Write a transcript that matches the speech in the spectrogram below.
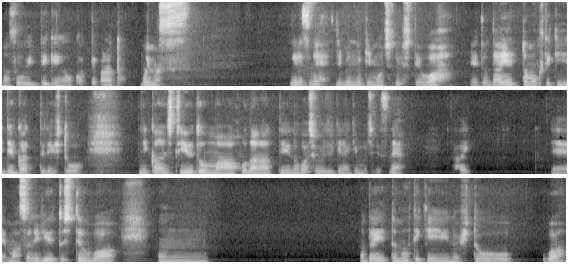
まあそういった意見が多かったかなと思います。でですね、自分の気持ちとしては、えっ、と、ダイエット目的で飼ってる人に関して言うと、まあ、アホだなっていうのが正直な気持ちですね。はい。えーまあ、その理由としては、うん、まあ、ダイエット目的の人は、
